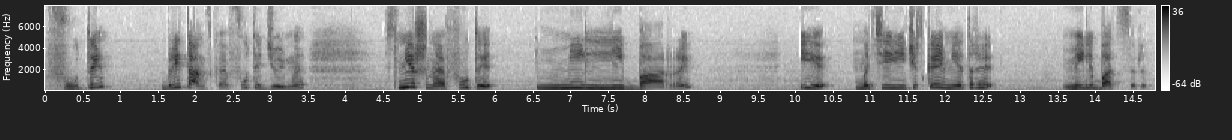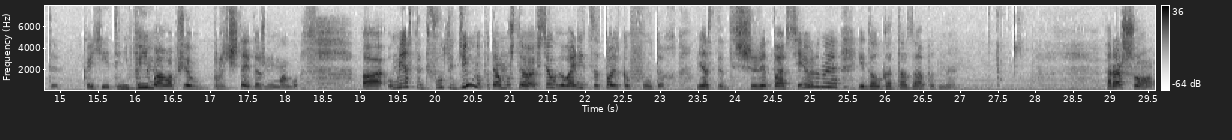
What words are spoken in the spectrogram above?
Футы. Британская футы, дюймы. Смешанная футы, миллибары. И материческая метры, миллибацеры. Какие-то, не понимаю, вообще прочитать даже не могу. Uh, у меня стоит футы дюйма, потому что все говорится только в футах. У меня стоит широта северная и долгота западная. Хорошо.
